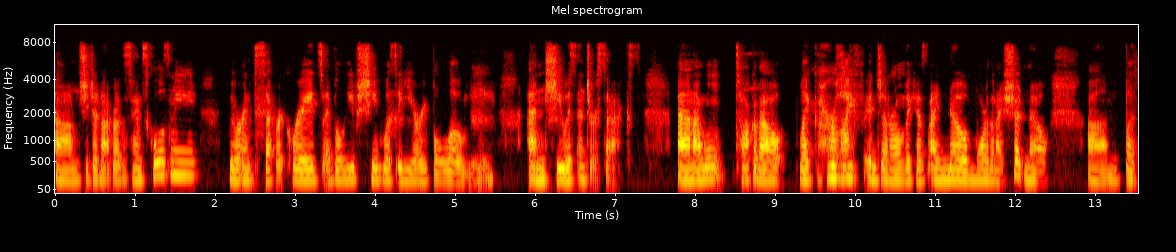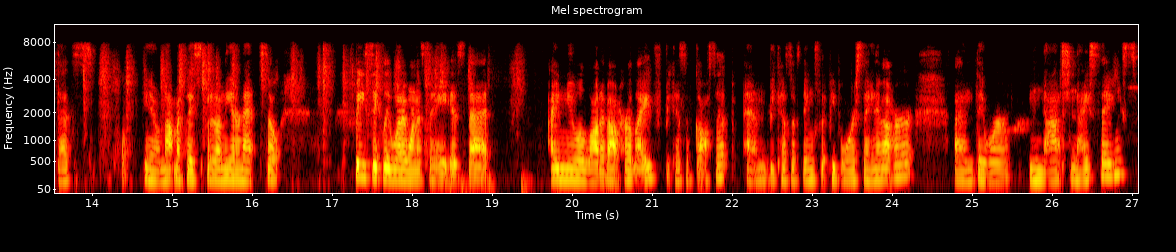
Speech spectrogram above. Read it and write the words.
Um, she did not go to the same school as me. We were in separate grades. I believe she was a year below me, and she was intersex. And I won't talk about like her life in general because I know more than I should know. Um, but that's, you know, not my place to put it on the internet. So basically what I want to say is that I knew a lot about her life because of gossip and because of things that people were saying about her. And they were not nice things.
